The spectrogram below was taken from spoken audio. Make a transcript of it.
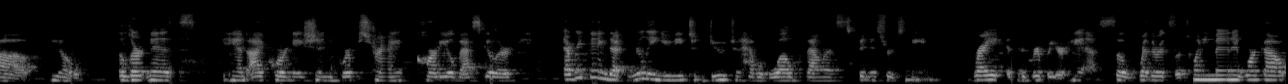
uh, you know, alertness, hand-eye coordination, grip strength, cardiovascular, everything that really you need to do to have a well-balanced fitness routine right at the grip of your hands. So whether it's a 20 minute workout,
